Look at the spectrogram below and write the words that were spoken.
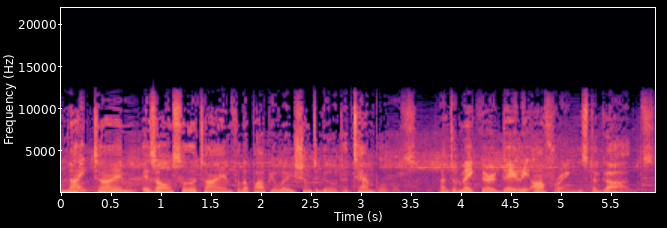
Nighttime is also the time for the population to go to temples and to make their daily offerings to gods.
